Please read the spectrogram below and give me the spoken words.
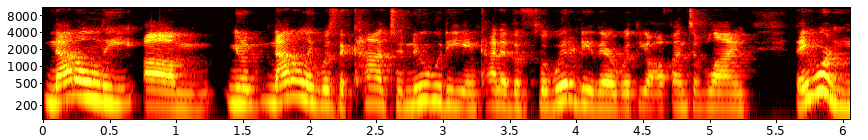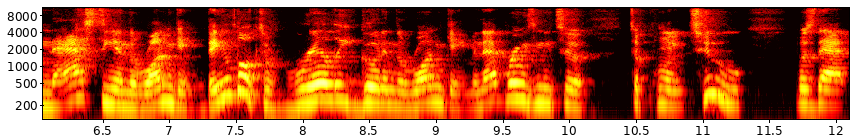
Not only um, you know, not only was the continuity and kind of the fluidity there with the offensive line, they were nasty in the run game. They looked really good in the run game. And that brings me to to point two was that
